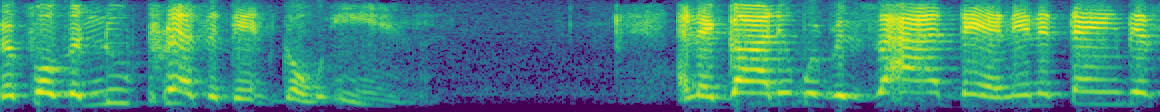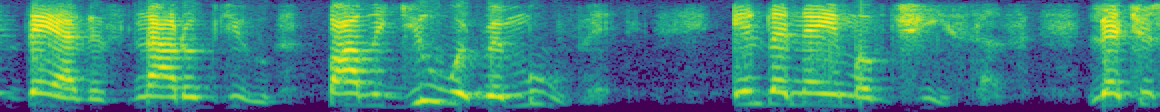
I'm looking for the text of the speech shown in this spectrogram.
before the new president go in. And that God, it would reside there, and anything that's there that's not of you, Father, you would remove it in the name of Jesus. Let your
